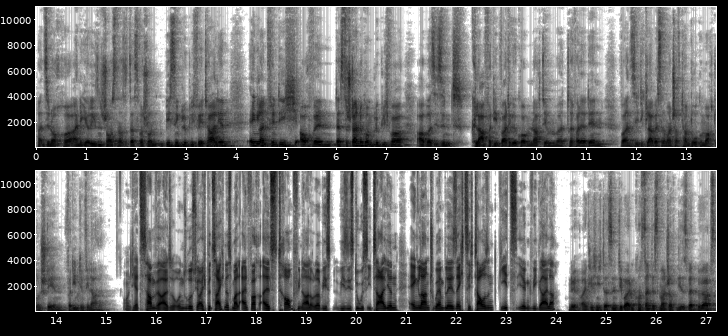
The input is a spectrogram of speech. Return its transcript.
hatten sie noch äh, einige Riesenchancen. Also das war schon ein bisschen glücklich für Italien. England finde ich, auch wenn das zustande kommt, glücklich war, aber sie sind klar verdient weitergekommen. Nach dem äh, Treffer der Dänen waren sie die klar bessere Mannschaft, haben Druck gemacht und stehen verdient im Finale. Und jetzt haben wir also unseres, ja, ich bezeichne es mal einfach als Traumfinale, oder wie, wie siehst du es? Italien, England, Wembley, 60.000, geht's irgendwie geiler? Nö, eigentlich nicht. Das sind die beiden konstantesten Mannschaften dieses Wettbewerbs.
